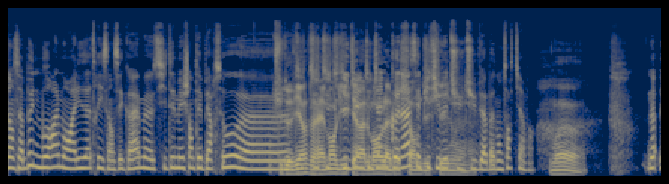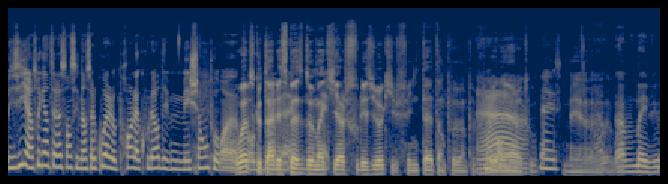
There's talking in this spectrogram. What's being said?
Non, c'est un peu une morale moralisatrice. hein. C'est quand même, euh, si t'es méchant, t'es perso. euh, Tu deviens vraiment tu littéralement tu deviens une la connasse méchante et puis du tu, film. tu, tu vas pas t'en sortir. Enfin. Ouais, ouais. Ici, il y a un truc intéressant, c'est que d'un seul coup, elle prend la couleur des méchants pour. euh, Ouais, pour- parce que t'as ouais, l'espèce de ouais. maquillage sous les yeux qui lui fait une tête un peu un peu plus Ah. et tout. Ouais. Mais euh, Ah, ouais. ah, vous m'avez vu.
